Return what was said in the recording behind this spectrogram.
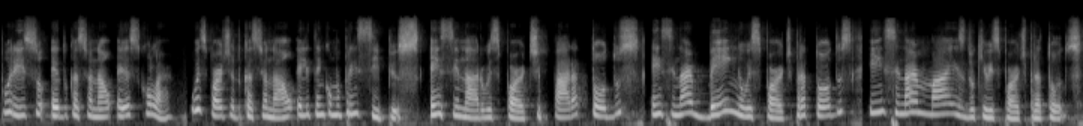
por isso, educacional escolar. O esporte educacional, ele tem como princípios ensinar o esporte para todos, ensinar bem o esporte para todos e ensinar mais do que o esporte para todos.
